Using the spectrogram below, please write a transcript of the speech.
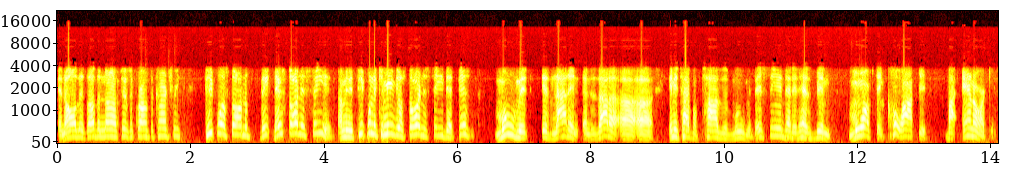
and all this other nonsense across the country. People are starting to they, they're starting to see it. I mean, the people in the community are starting to see that this movement is not an and is not a uh, uh, any type of positive movement. They're seeing that it has been morphed and co-opted by anarchists.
